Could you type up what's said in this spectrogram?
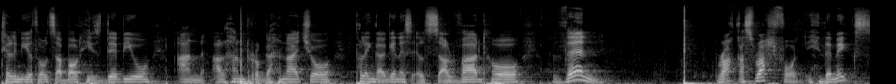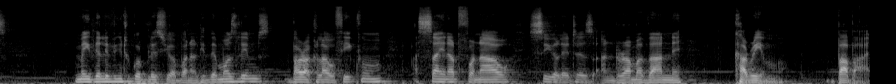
Tell me your thoughts about his debut and Alejandro Garnacho playing against El Salvador. Then Marcus Rashford in the mix. May the living to God bless you abundantly. The Muslims, Barakallahu fikum. Sign out for now. See you later and Ramadan Karim. Bye bye.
